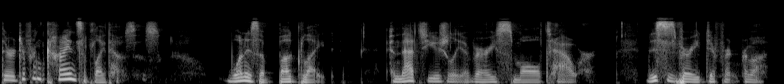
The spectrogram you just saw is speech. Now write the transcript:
there are different kinds of lighthouses. One is a bug light, and that's usually a very small tower. This is very different from a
